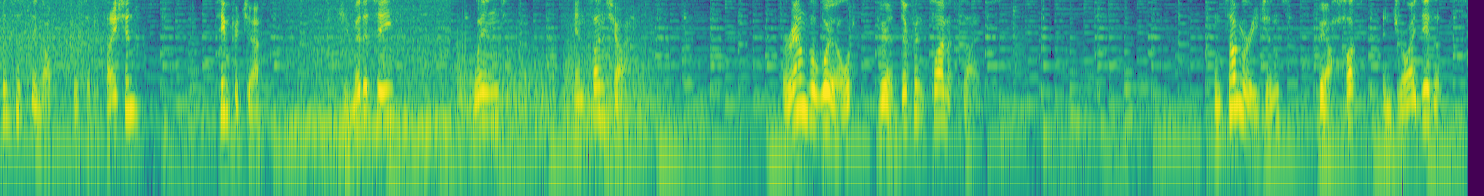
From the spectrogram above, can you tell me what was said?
consisting of precipitation, temperature, humidity, wind, and sunshine. Around the world, there are different climate zones. In some regions, there hot and dry deserts.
